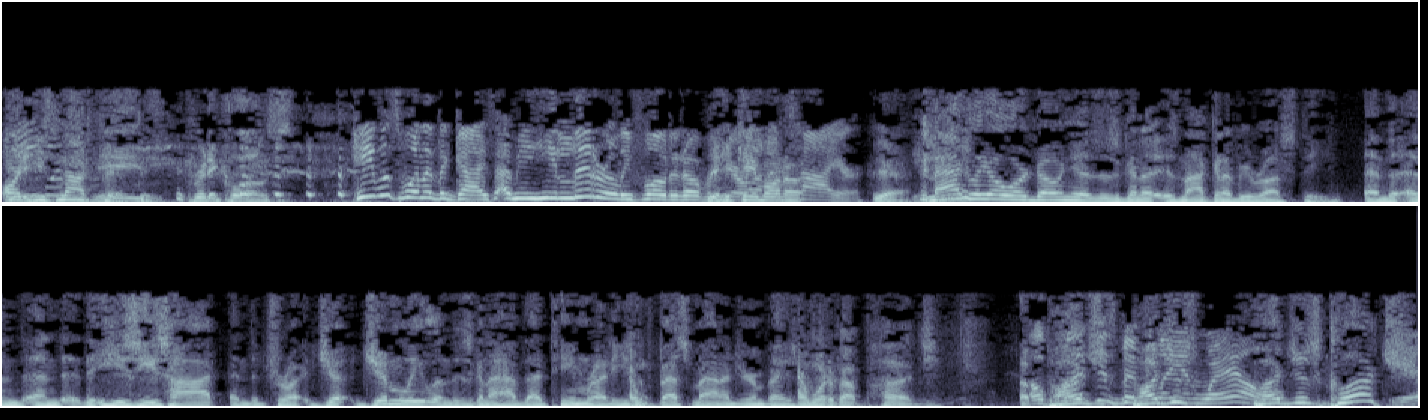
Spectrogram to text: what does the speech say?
Artie, he's not 50. He's pretty close. He was one of the guys. I mean, he literally floated over Yeah, he here came on, on a a- tire. Yeah. Magglio Ordonez is gonna is not gonna be rusty, and and and he's he's hot. And Detroit, J Jim Leyland is gonna have that team ready. He's the best manager in baseball. And what about Pudge? Oh, Pudge has been Pudge playing well. Pudge is clutch. Yeah.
